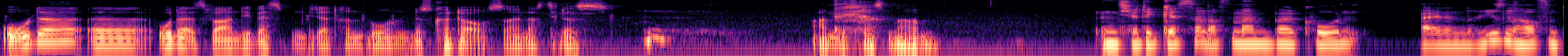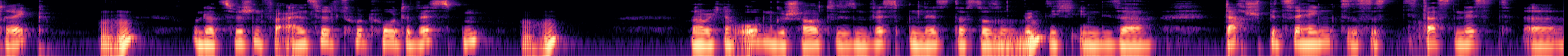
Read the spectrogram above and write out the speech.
Oder, äh, oder es waren die Wespen, die da drin wohnen. Das könnte auch sein, dass die das angefressen haben. Ich hatte gestern auf meinem Balkon einen Riesenhaufen Dreck Mhm. und dazwischen vereinzelt to- tote Wespen. Mhm. Dann habe ich nach oben geschaut zu diesem Wespennest, das da so Mhm. wirklich in dieser Dachspitze hängt. Das ist das Nest, äh,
